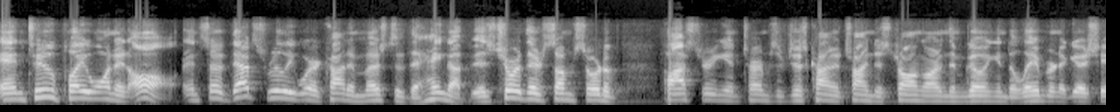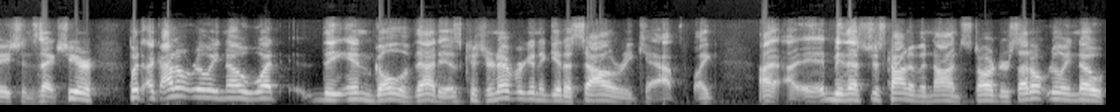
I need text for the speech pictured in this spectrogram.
and two play one at all. And so that's really where kind of most of the hangup is. Sure, there's some sort of posturing in terms of just kind of trying to strong arm them going into labor negotiations next year. But like, I don't really know what the end goal of that is because you're never going to get a salary cap. Like, I, I, mean, that's just kind of a non starter. So I don't really know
